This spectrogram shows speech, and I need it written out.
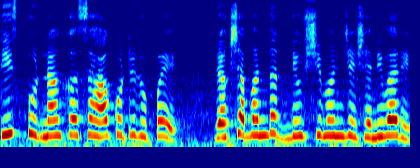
तीस पूर्णांक सहा कोटी रुपये रक्षाबंधन दिवशी म्हणजे शनिवारी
